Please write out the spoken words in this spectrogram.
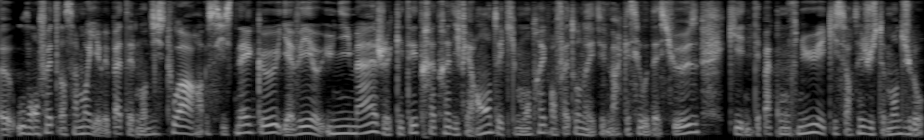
euh, où en fait sincèrement il n'y avait pas tellement d'histoire si ce n'est qu'il y avait une image qui était très très différentes et qui montraient qu'en fait on été une marque assez audacieuse, qui n'était pas convenue et qui sortait justement du lot.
